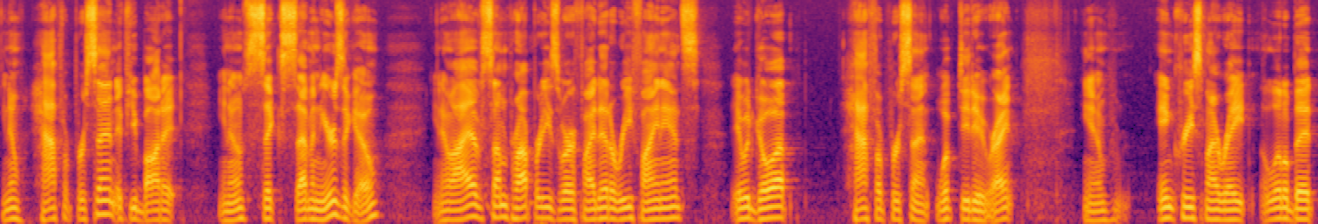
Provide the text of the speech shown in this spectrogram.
you know, half a percent if you bought it, you know, six, seven years ago. You know, I have some properties where if I did a refinance, it would go up half a percent. Whoop de doo, right? You know, increase my rate a little bit.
